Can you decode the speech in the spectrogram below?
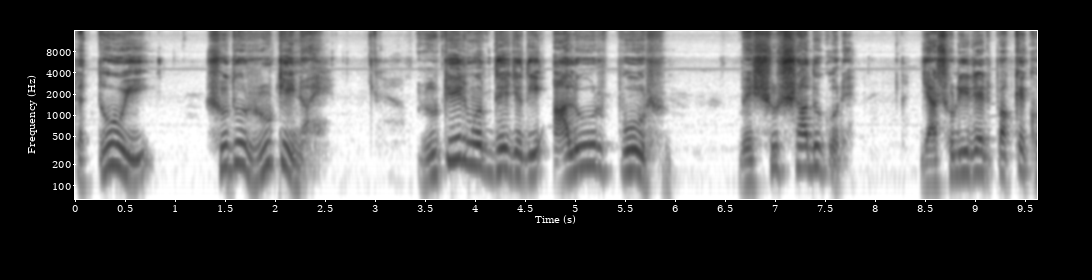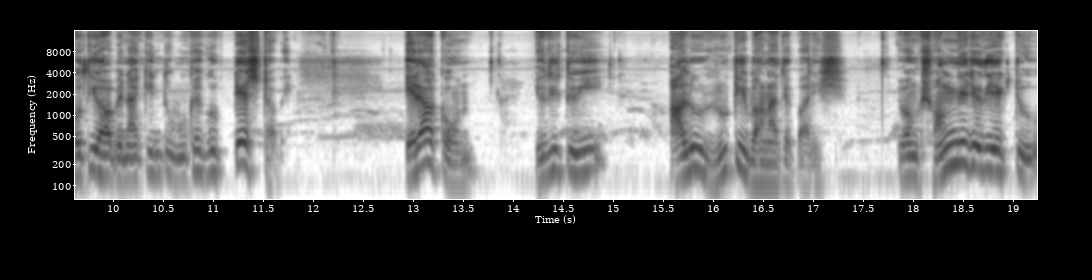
তা তুই শুধু রুটি নয়, রুটির মধ্যে যদি আলুর পুর বেশ সুস্বাদু করে, যা শরীরের পক্ষে ক্ষতি হবে না, কিন্তু মুখে খুব টেস্ট হবে। এরকম যদি তুই আলুর রুটি বানাতে পারিস এবং সঙ্গে যদি একটু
